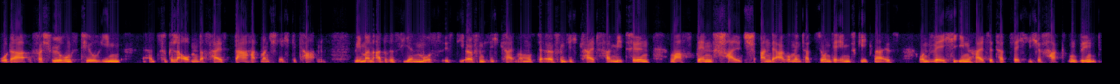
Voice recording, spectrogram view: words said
oder Verschwörungstheorien äh, zu glauben. Das heißt, da hat man schlechte Karten. Wie man adressieren muss, ist die Öffentlichkeit. Man muss der Öffentlichkeit vermitteln, was denn falsch an der Argumentation der Impfgegner ist und welche Inhalte tatsächliche Fakten sind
